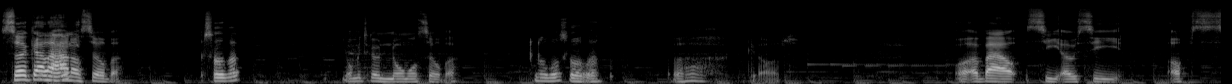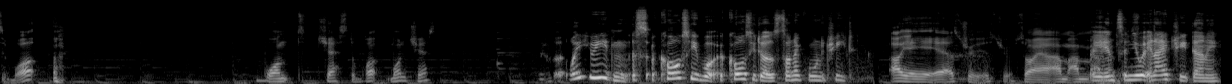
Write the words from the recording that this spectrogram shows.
Sir Galahad No. or silver? Silver. You want me to go normal silver? Normal silver. Oh god. What about COC of what? Want chest? What? Want chest? What are you eating? Of course he would. Of course he does. Sonic won't cheat. Oh yeah, yeah, yeah. That's true. That's true. Sorry, I'm. I'm. Are you I'm insinuating I cheat, Danny?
